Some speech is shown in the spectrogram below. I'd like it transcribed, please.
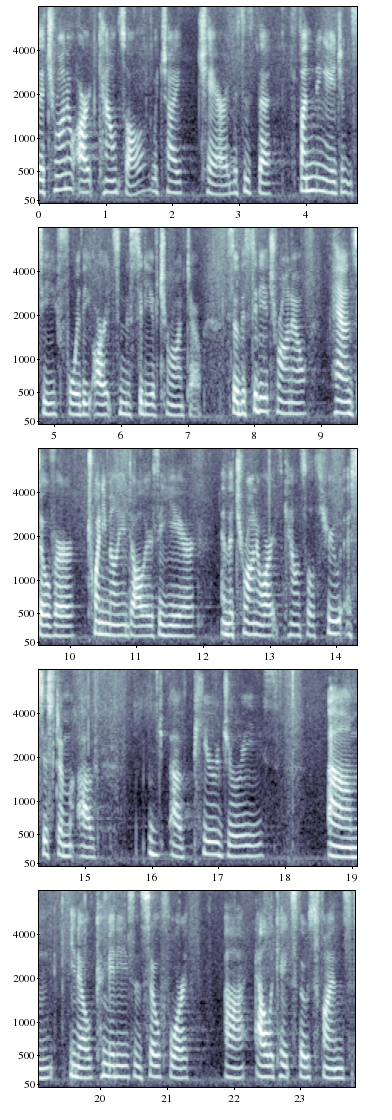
The Toronto Art Council, which I chair, this is the funding agency for the arts in the City of Toronto. So the City of Toronto hands over $20 million a year, and the Toronto Arts Council, through a system of, of peer juries, um, you know, committees and so forth, uh, allocates those funds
